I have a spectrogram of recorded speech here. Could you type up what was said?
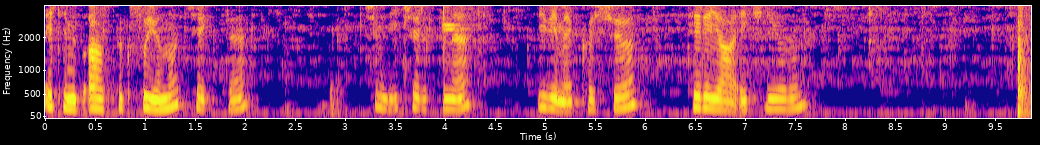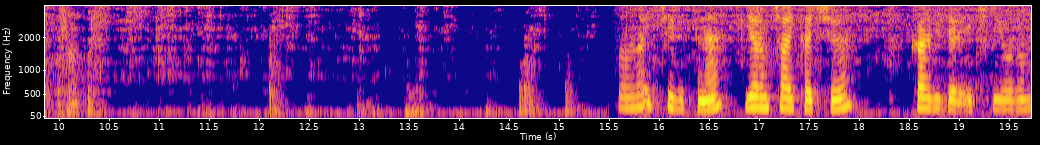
Etimiz artık suyunu çekti. Şimdi içerisine bir yemek kaşığı tereyağı ekliyorum. Sonra içerisine yarım çay kaşığı karabiber ekliyorum.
